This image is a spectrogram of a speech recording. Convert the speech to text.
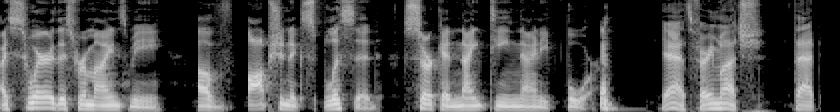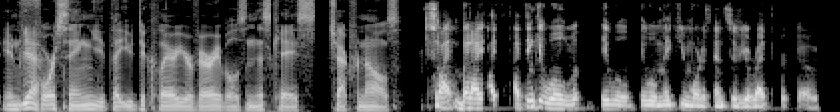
I swear this reminds me of option explicit circa 1994. Yeah, it's very much that enforcing you, that you declare your variables. In this case, check for nulls. So, I, but I, I- I think it will it will it will make you more defensive. You'll write better code.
